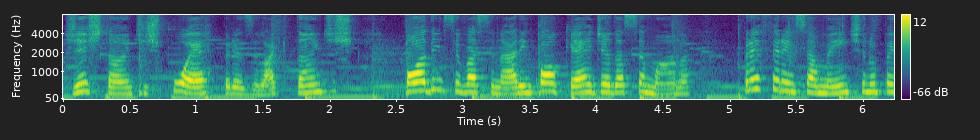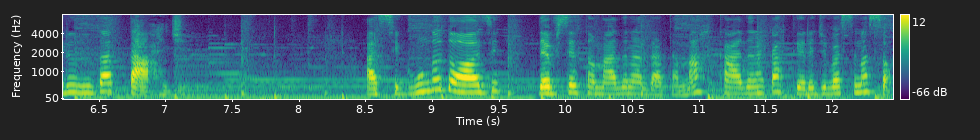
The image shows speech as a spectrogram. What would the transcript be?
gestantes, puérperas e lactantes podem se vacinar em qualquer dia da semana, preferencialmente no período da tarde. A segunda dose deve ser tomada na data marcada na carteira de vacinação.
